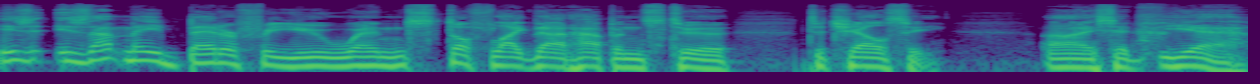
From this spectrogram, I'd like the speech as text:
is is that made better for you when stuff like that happens to to Chelsea?" And I said, "Yeah."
